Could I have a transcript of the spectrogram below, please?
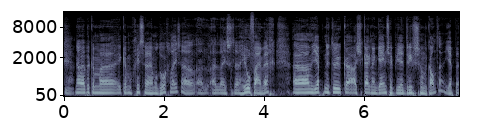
Ja. Nou heb ik hem, eh, ik heb hem gisteren helemaal doorgelezen. Hij, leest eh, heel fijn weg. Ehm, je hebt natuurlijk, eh, als je kijkt naar games, heb je drie verschillende kanten. Je hebt eh,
